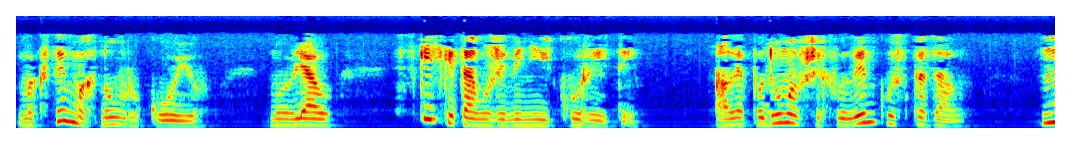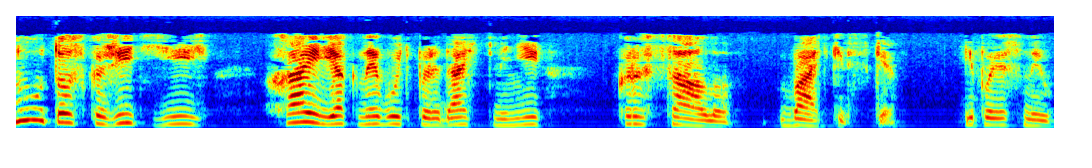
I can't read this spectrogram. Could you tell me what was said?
Максим махнув рукою, мовляв, скільки там уже мені й курити. Але, подумавши хвилинку, сказав Ну, то скажіть їй, хай як-небудь передасть мені кресало батьківське, і пояснив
